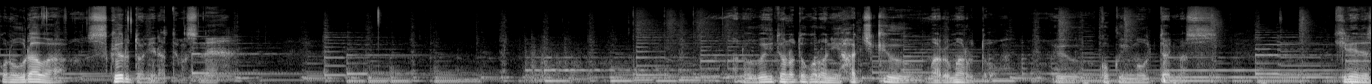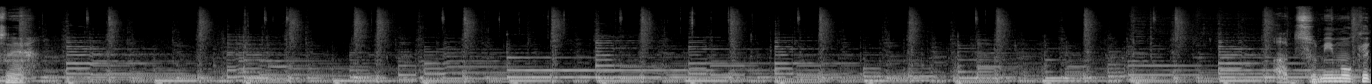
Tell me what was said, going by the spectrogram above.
この裏はスケルトンになってますね。あのウェイトのところに8900という刻印も売ってあります。綺麗ですね。厚みも結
